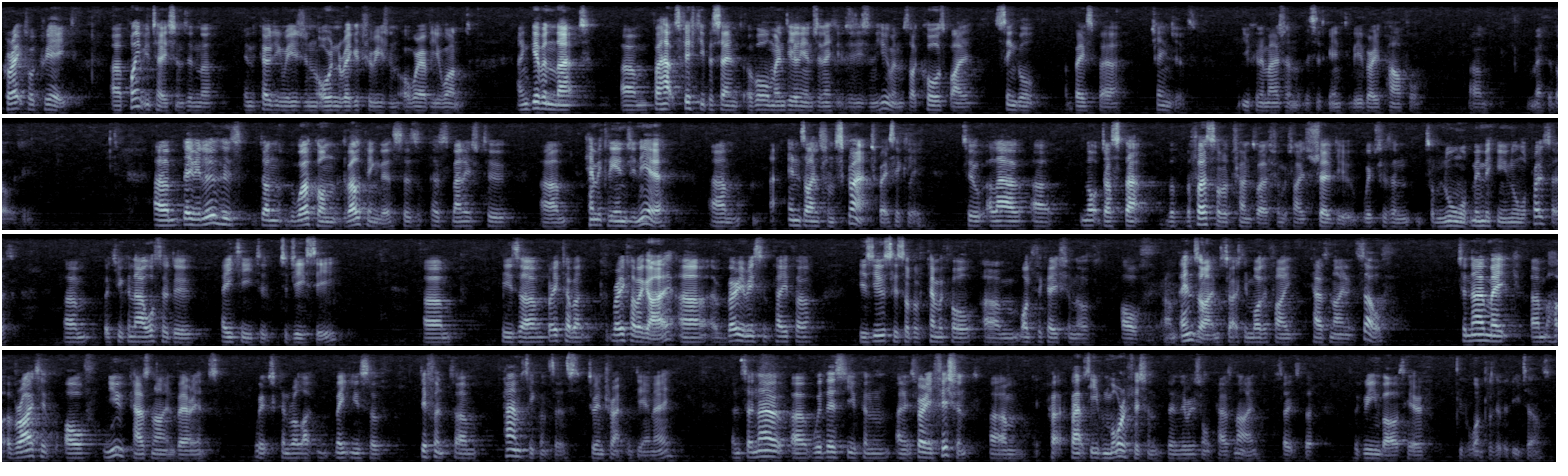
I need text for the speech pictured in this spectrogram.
correct or create uh, point mutations in the, in the coding region or in the regulatory region or wherever you want. And given that um, perhaps 50% of all Mendelian genetic disease in humans are caused by single base pair changes, you can imagine that this is going to be a very powerful um, methodology. Um, David Liu, who's done the work on developing this, has, has managed to um, chemically engineer um, enzymes from scratch, basically, to allow uh, not just that the, the, first sort of transversion, which I showed you, which is a sort of normal, mimicking a normal process, um, but you can now also do AT to, to GC. Um, he's a very clever, very clever guy. Uh, a very recent paper, he's used his sort of chemical um, modification of, of um, enzymes to actually modify Cas9 itself to now make um, a variety of, of new Cas9 variants which can make use of different um, PAM sequences to interact with DNA. And so now uh, with this you can, and it's very efficient, um, perhaps even more efficient than the original Cas9. So it's the, the green bars here if people want to look at the details.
